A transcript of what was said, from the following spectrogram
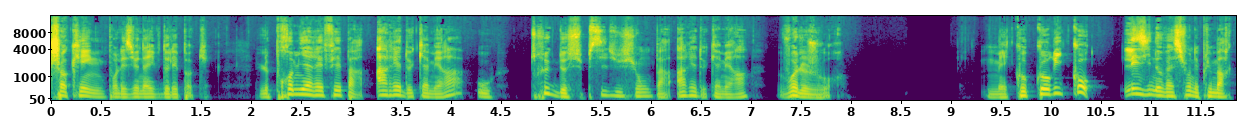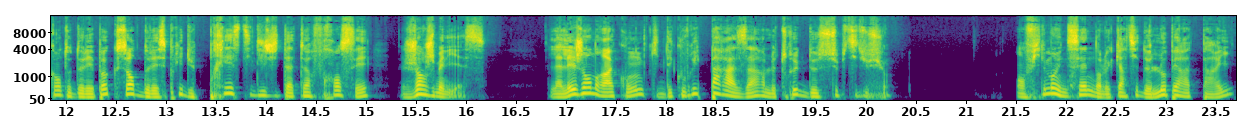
Shocking pour les yeux naïfs de l'époque. Le premier effet par arrêt de caméra, ou truc de substitution par arrêt de caméra, voit le jour. Mais cocorico Les innovations les plus marquantes de l'époque sortent de l'esprit du prestidigitateur français Georges Méliès. La légende raconte qu'il découvrit par hasard le truc de substitution. En filmant une scène dans le quartier de l'Opéra de Paris,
